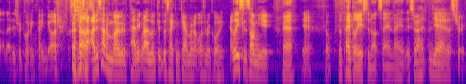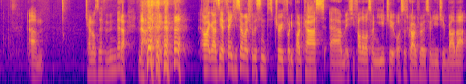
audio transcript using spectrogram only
Oh, that is recording, thank God. I just had a moment of panic where I looked at the second camera and it wasn't recording. At least it's on you. Yeah. Yeah, cool. The people are used to not saying, mate. That's right. Yeah, that's true. Um, channel's never been better. No. All right, guys. Yeah, thank you so much for listening to True Footy Podcast. Um, if you follow us on YouTube or subscribe to us on YouTube, rather,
